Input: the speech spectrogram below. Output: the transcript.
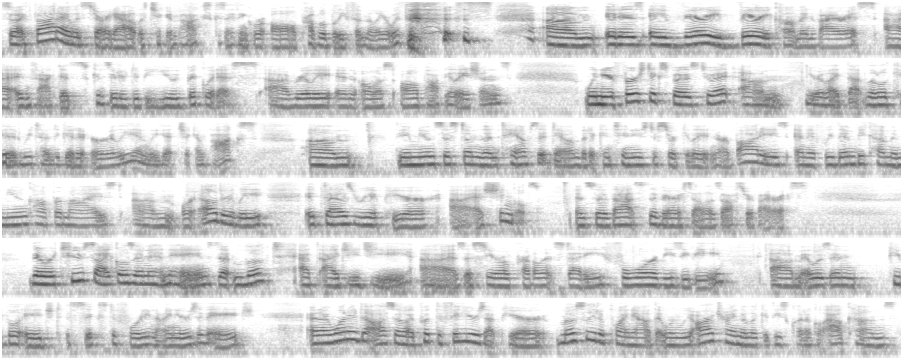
So I thought I would start out with chickenpox because I think we're all probably familiar with this. um, it is a very, very common virus. Uh, in fact, it's considered to be ubiquitous, uh, really, in almost all populations. When you're first exposed to it, um, you're like that little kid. We tend to get it early and we get chickenpox. Um, the immune system then tamps it down, but it continues to circulate in our bodies. And if we then become immune compromised um, or elderly, it does reappear uh, as shingles. And so that's the varicella zoster virus. There were two cycles in NHANES that looked at IgG uh, as a seroprevalence study for VZV. Um, it was in people aged 6 to 49 years of age. And I wanted to also, I put the figures up here mostly to point out that when we are trying to look at these clinical outcomes,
